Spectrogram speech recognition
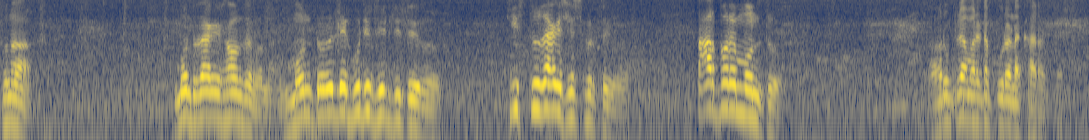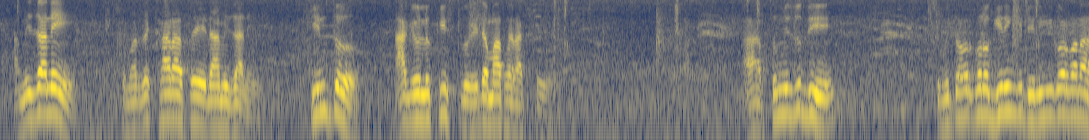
শোনো মন্টুর আগে খাওয়ান যাব না। মন্টুর দিয়ে গুটি ফিট দিতে হইব। কিস্তুর আগে শেষ করতে হইব। তারপরে মন্টু। ওর উপরে আমার একটা পুরানা খার আছে। আমি জানি তোমার যে খার আছে এটা আমি জানি। কিন্তু আগে হলো কিস্তু এটা মাথায় রাখতে হবে আর তুমি যদি তুমি তো আবার কোনো গিরিঙ্গি টিরিঙ্গি করবা না।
